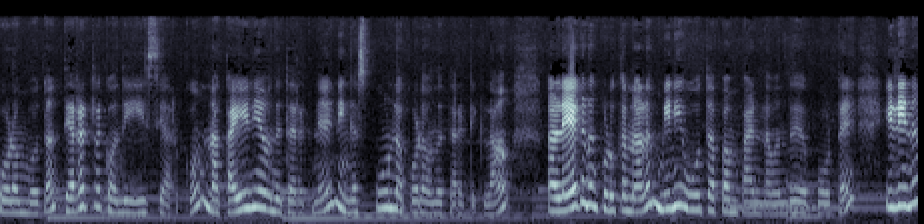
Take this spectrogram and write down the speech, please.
போடும்போது தான் திரட்டுறக்கு வந்து ஈஸியாக இருக்கும். நான் கையிலேயே வந்து திரட்டினேன். நீங்கள் ஸ்பூனில் கூட வந்து திரட்டிக்கலாம். நான் லேகனம் கொடுக்கறனால மினி ஊத்தப்பம் பேனில் வந்து போட்டேன். இல்லைன்னா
